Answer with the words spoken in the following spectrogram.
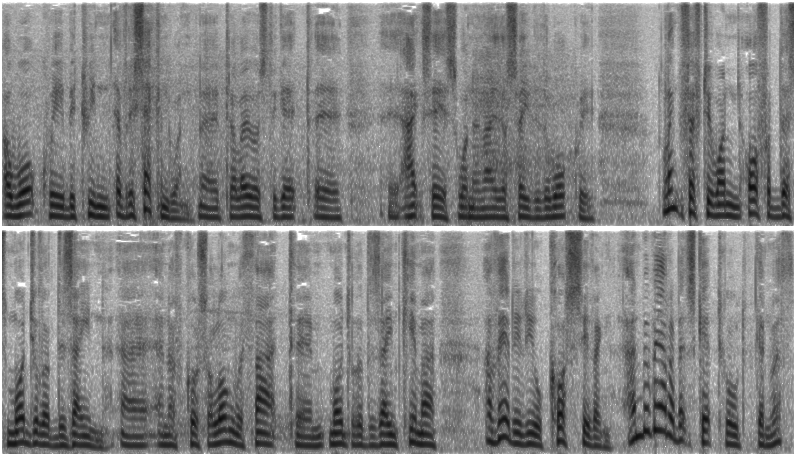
a walkway between every second one uh, to allow us to get uh, uh access one on either side of the walkway. Link 51 offered this modular design, uh, and of course, along with that um, modular design came a, a very real cost saving. And we were a bit sceptical to begin with,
